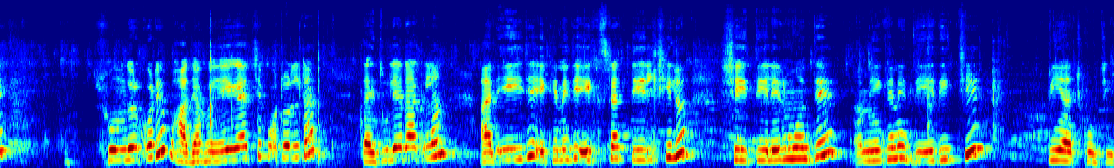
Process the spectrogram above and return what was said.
সুন্দর করে ভাজা হয়ে গেছে পটলটা, তাই তুলে রাখলাম। আর এই যে এখানে যে এক্সট্রা তেল ছিল, সেই তেলের মধ্যে আমি এখানে দিয়ে দিচ্ছি পেঁয়াজ কুচি।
